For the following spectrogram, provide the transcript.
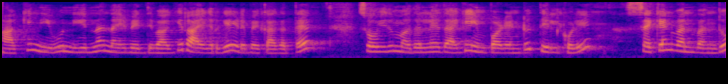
ಹಾಕಿ ನೀವು ನೀರನ್ನ ನೈವೇದ್ಯವಾಗಿ ರಾಯರಿಗೆ ಇಡಬೇಕಾಗತ್ತೆ. ಸೊ ಇದು ಮೊದಲನೇದಾಗಿ ಇಂಪಾರ್ಟೆಂಟು ತಿಳ್ಕೊಳ್ಳಿ. ಸೆಕೆಂಡ್ ಒನ್ ಬಂದು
